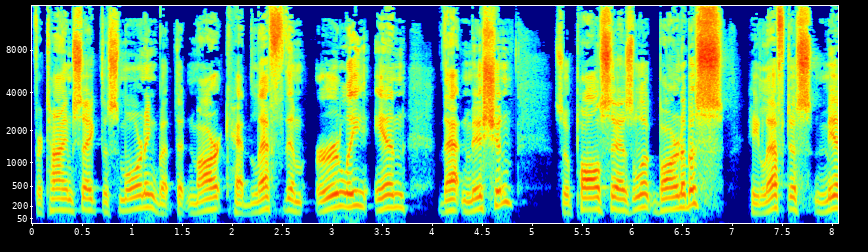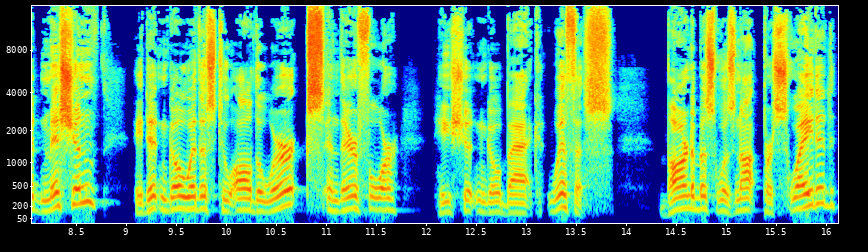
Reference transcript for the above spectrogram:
for time's sake this morning, but that Mark had left them early in that mission. So Paul says, Look, Barnabas, he left us mid mission. He didn't go with us to all the works, and therefore he shouldn't go back with us. Barnabas was not persuaded,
